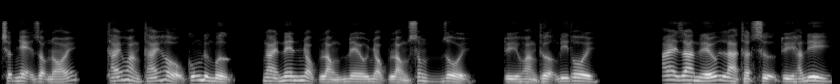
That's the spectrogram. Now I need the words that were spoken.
chợt nhẹ giọng nói, Thái Hoàng Thái Hậu cũng đừng bực, ngài nên nhọc lòng đều nhọc lòng xong rồi, tùy Hoàng thượng đi thôi. Ai ra nếu là thật sự tùy hắn đi,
